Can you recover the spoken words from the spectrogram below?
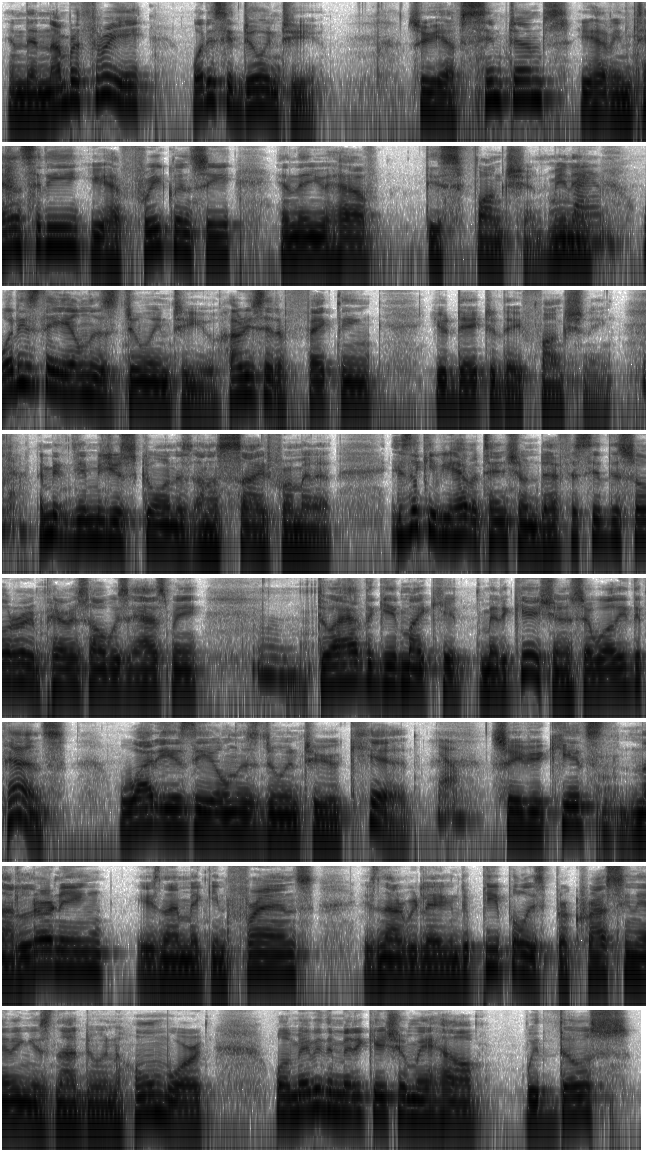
And then number three, what is it doing to you? So you have symptoms, you have intensity, you have frequency, and then you have dysfunction. Meaning, Right. what is the illness doing to you? How is it affecting your day-to-day functioning? Yeah. Let me let me just go on a, on a side for a minute. It's like if you have attention deficit disorder, and parents always ask me, mm. "Do I have to give my kid medication?" I say, "Well, it depends. What is the illness doing to your kid?" Yeah. So if your kid's not learning, is not making friends, is not relating to people, is procrastinating, is not doing homework, well, maybe the medication may help with those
